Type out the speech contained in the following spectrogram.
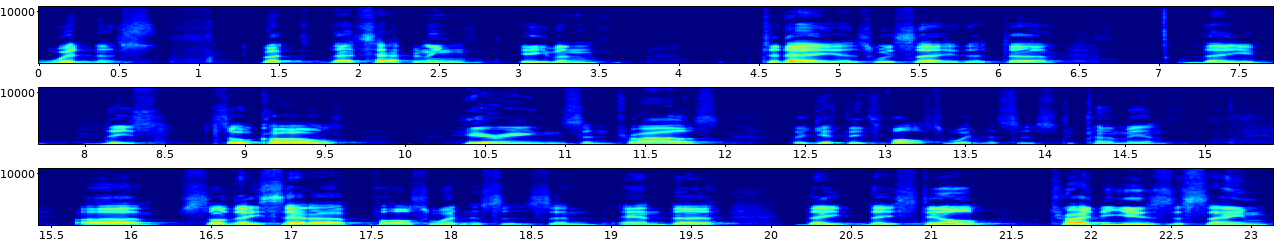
witness. But that's happening even today, as we say, that uh, they these so-called hearings and trials, they get these false witnesses to come in. Um, so they set up false witnesses, and and uh, they they still tried to use the same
